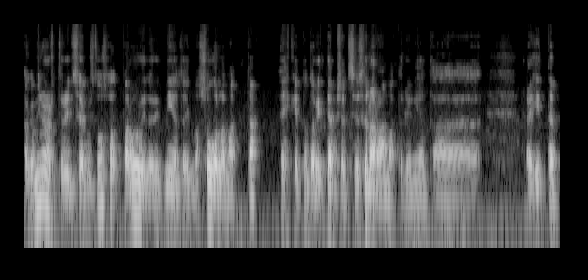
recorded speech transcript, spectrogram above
aga minu arust olid seal vist osad paroolid olid nii-öelda ilma soolamata ehk et nad olid täpselt, see sõnaraamat oli nii-öelda räsitav.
